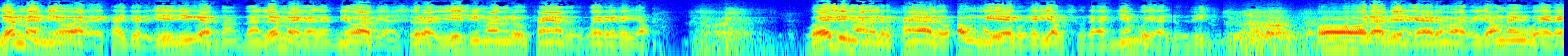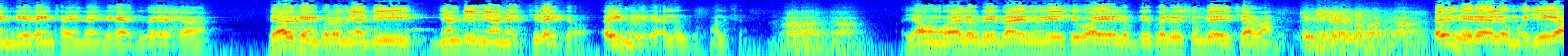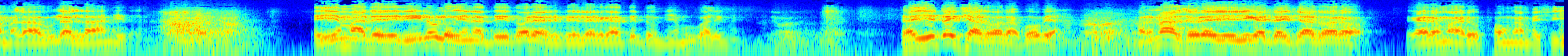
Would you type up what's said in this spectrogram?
လက်မဲ့မျောရတဲ့ခါကျတော့ရေကြီးကတန်တန်လက်မဲ့ကလည်းမျောရပြန်ဆိုတော့ရေစီမန်လို့ခံရလို့ဝဲရဲလည်းရောက်ဝဲစီမန်လို့ခံရလို့အောက်ငရဲကိုလည်းရောက်ဆိုတာညှင်းပွေရလူသေးဩဒါဖြင့်ဒကာဓမ္မတို့ရောင်းတိုင်းဝယ်တိုင်းနေတိုင်းထိုင်တိုင်းဒကာကျွဲတာဘုရားခင်ကိုရမကြီးဉာဏ်ပညာနဲ့ကြည့်လိုက်တော့အဲ့နေတဲ့အလုပ်လို့မှတ်လိုက်စမ်းမှန်ပါဗျာ အယောင်ဝဲလုပ်တွေတာယသမီးရှိဝါရဲ့လုပ်တွေဘယ်လိုဆုံးပြရချပါအိတ်နေတဲ့အလုပ်ပါဗျာအိတ်နေတဲ့အလုပ်မို့ရေကမလာဘူးလားလာနေသလားမှန်ပါဗျာအရင်မှတည်းဒီအလုပ်လုပ်ရင်လည်းသေသွားတဲ့လူတွေလည်းတကတစ်တို့မြင်မှုပါလိမ့်မယ်ဒါရေတိုက်ချသွားတာဗောဗျမရဏဆိုတဲ့ရေကြီးကတိုက်ချသွားတော့ဒကာဓမ္မတို့ဖောင်းကမရှိ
